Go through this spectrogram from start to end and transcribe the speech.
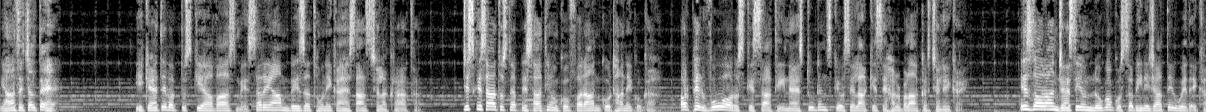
यहाँ से चलते हैं। ये कहते वक्त उसकी आवाज़ में सरेआम बेजत होने का एहसास झलक रहा था, जिसके साथ उसने अपने साथियों को फरान को उठाने को कहा और फिर वो और उसके साथी नए स्टूडेंट्स के उस इलाके से हड़बड़ा कर चले गए। इस दौरान जैसे उन लोगों को सभी ने जाते हुए देखा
